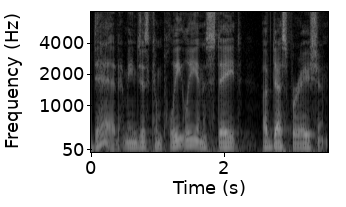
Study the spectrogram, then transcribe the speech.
Dead. I mean, just completely in a state of desperation.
